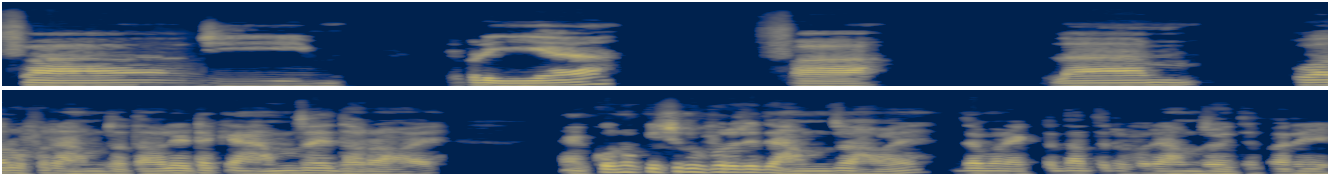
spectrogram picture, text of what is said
ফা জিম। এরপরে ইয়া, ফা, লাম, ওয়ার উপরে হামজা। তাহলে এটাকে হামজায় ধরা হয়। হ্যাঁ, কোনো কিছুর উপরে যদি হামজা হয়, যেমন একটা দাঁতের উপরে হামজা হইতে পারে,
